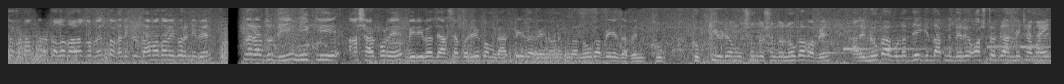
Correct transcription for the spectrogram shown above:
যখন আপনারা টলার ভাড়া করবেন, তখন একটু দামাদামি করে নেবেন। আপনারা যদি নিকলি আসার পরে, বেরিবাদে আসার পরে এরকম ঘাট পেয়ে যাবেন, অনেকগুলো নৌকা পেয়ে যাবেন, খুব খুব কিউট এবং সুন্দর সুন্দর নৌকা পাবেন। আর এই নৌকাগুলো দিয়ে কিন্তু আপনাদের অষ্টগ্রাম মিঠামাইন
